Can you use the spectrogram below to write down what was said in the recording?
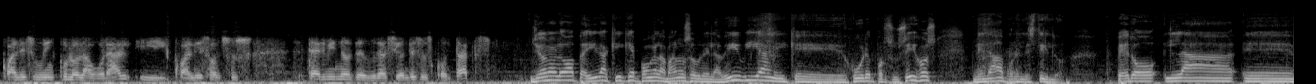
cuál es su vínculo laboral y cuáles son sus términos de duración de sus contratos. Yo no le voy a pedir aquí que ponga la mano sobre la Biblia, ni que jure por sus hijos, ni nada por el estilo. Pero la eh,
